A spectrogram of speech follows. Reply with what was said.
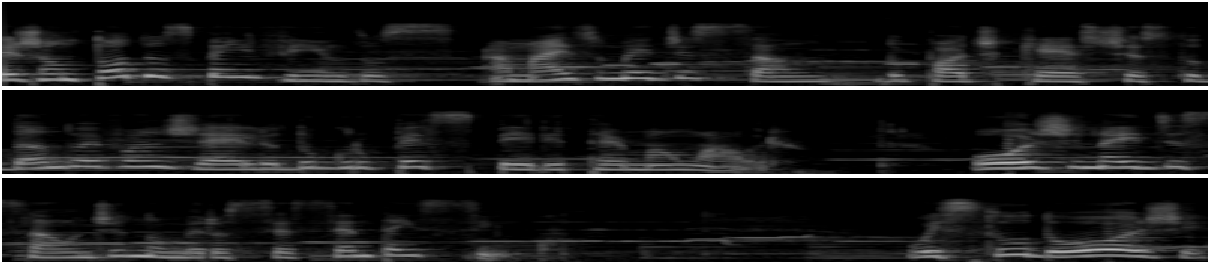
Sejam todos bem-vindos a mais uma edição do podcast Estudando o Evangelho do Grupo Espírita Irmão Áureo. Hoje na edição de número 65. O estudo hoje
